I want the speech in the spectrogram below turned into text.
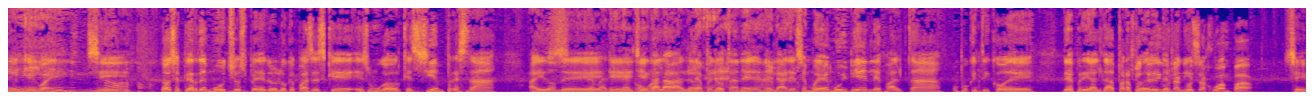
Higuaín. Higuaín, Sí. No. No. se pierden muchos, pero lo que pasa es que es un jugador que siempre está ahí donde eh, llega la, pelota en el, en el área. Se mueve muy bien, le falta un poquitico de, de frialdad para Yo poder te digo una cosa, Juanpa. Sí.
